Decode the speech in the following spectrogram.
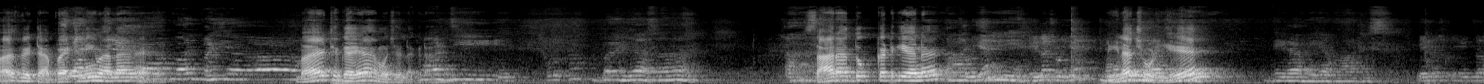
बस बेटा बैठने वाला है। बैठ गया मुझे लग रहा है। सारा दुख कट गया ना? ढीला छोड़िए। ढीला छोड़िए ढीला भैया मार ढीला छोड़िए एकदम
